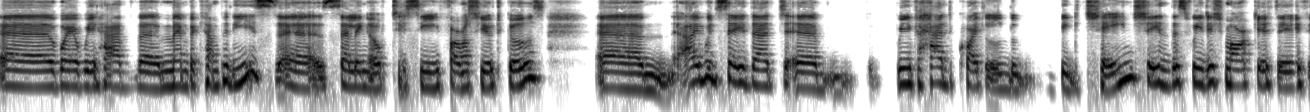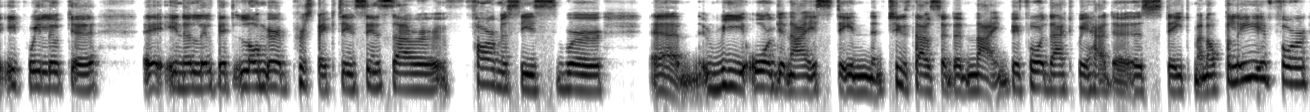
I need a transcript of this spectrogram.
uh, where we have uh, member companies uh, selling OTC pharmaceuticals, um, I would say that um, we've had quite a big change in the Swedish market if, if we look uh, in a little bit longer perspective since our pharmacies were um, reorganized in 2009. Before that, we had a state monopoly for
